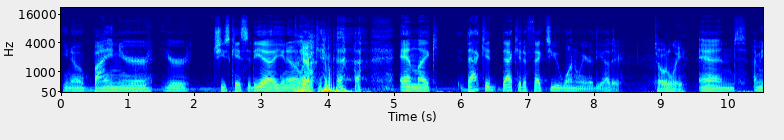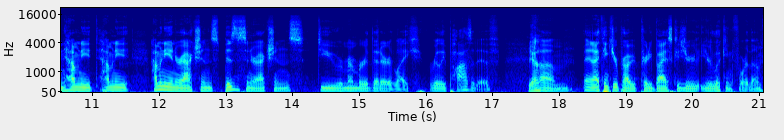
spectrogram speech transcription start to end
you know, buying your your cheese quesadilla, you know, Yeah. like, and like that could that could affect you one way or the other. Totally. And I mean, how many how many how many interactions, business interactions, do you remember that are like really positive? Yeah. Um, and I think you're probably pretty biased because you're you're looking for them.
